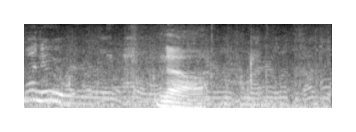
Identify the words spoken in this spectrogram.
Well, I knew we weren't gonna really paddle. No. We were gonna come out here and let the dogs go.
